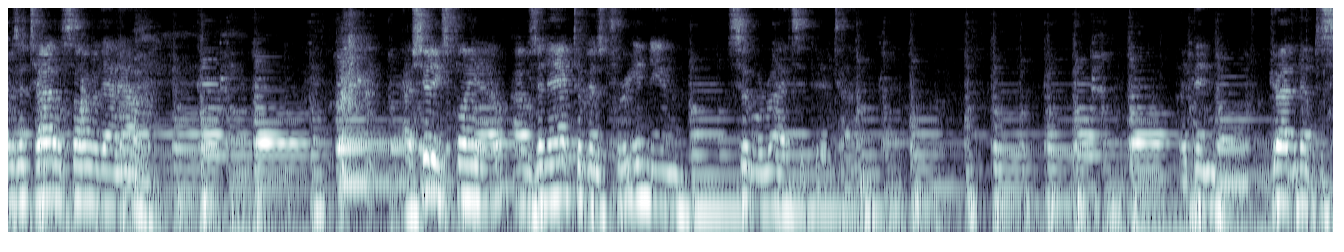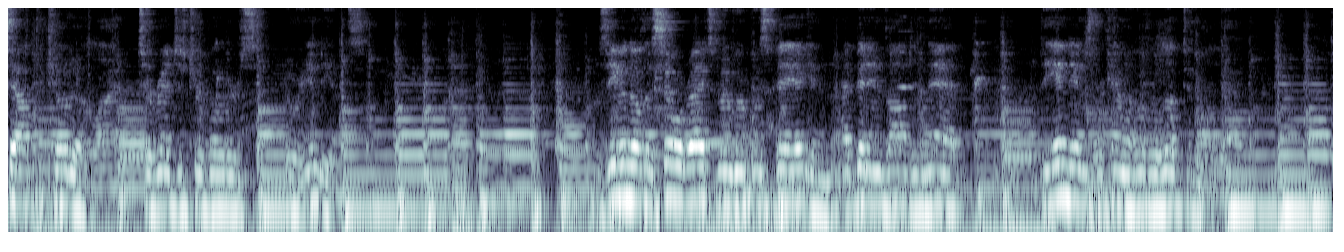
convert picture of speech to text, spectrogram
Was a title song of that album. I should explain, I, I was an activist for Indian civil rights at that time. I'd been driving up to South Dakota a lot to register voters who were Indians. Because even though the civil rights movement was big and I'd been involved in that, the Indians were kind of overlooked in all that.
